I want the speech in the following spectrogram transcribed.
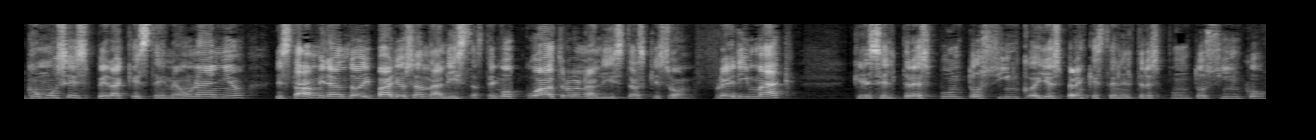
¿Cómo se espera que estén a un año? Estaba mirando, hay varios analistas. Tengo cuatro analistas que son Freddie Mac, que es el 3.5. Ellos esperan que esté en el 3.5.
